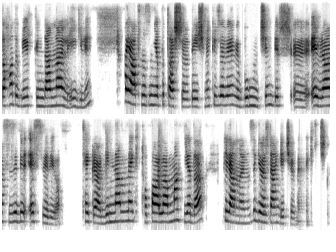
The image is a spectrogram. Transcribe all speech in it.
daha da büyük gündemlerle ilgili hayatınızın yapı taşları değişmek üzere ve bunun için bir e, evren size bir es veriyor. Tekrar dinlenmek, toparlanmak ya da planlarınızı gözden geçirmek için.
